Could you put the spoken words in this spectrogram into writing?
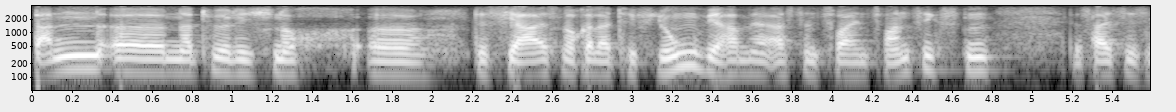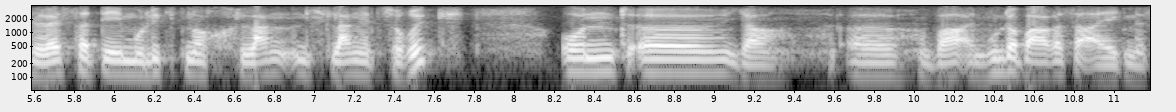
Dann äh, natürlich noch, äh, das Jahr ist noch relativ jung, wir haben ja erst den 22. Das heißt, die Silvesterdemo liegt noch lang, nicht lange zurück und äh, ja, äh, war ein wunderbares Ereignis.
